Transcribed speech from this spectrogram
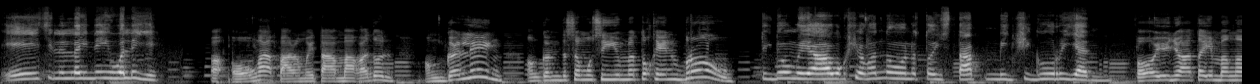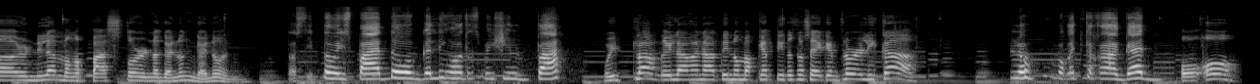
Eh, sila lang yung naiwalay eh. Ah, oo nga, parang may tama ka dun. Ang galing! Ang ganda sa museum na to, Ken bro! Tignan mo, may hawak siyang ano, na toy stop made siguro yan. Oo, yun yung ata yung mga, ano nila, mga pastor na ganun, ganun. Tapos ito, may espado, galing oh, tapos may shield pa. Wait lang, kailangan natin umakyat dito sa second floor, lika. Lo, bakit ka kagad? Oo.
